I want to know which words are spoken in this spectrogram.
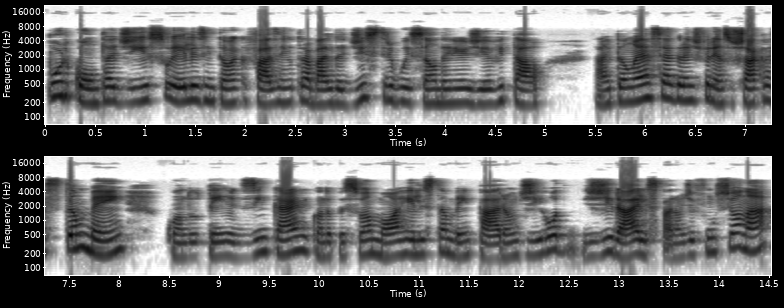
por conta disso, eles então é que fazem o trabalho da distribuição da energia vital. Tá? Então, essa é a grande diferença. Os chakras também, quando tem o desencarne, quando a pessoa morre, eles também param de girar, eles param de funcionar,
